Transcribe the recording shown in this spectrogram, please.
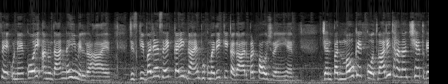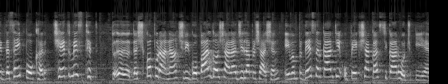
से उन्हें कोई अनुदान नहीं मिल रहा है, जिसकी वजह से कई गायें भुखमरी के कगार पर पहुँच रही हैं। जनपद मऊ के कोतवाली थाना क्षेत्र के दसई पोखर क्षेत्र में स्थित दशकों पुराना श्री गोपाल गौशाला जिला प्रशासन एवं प्रदेश सरकार की उपेक्षा का शिकार हो चुकी है।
